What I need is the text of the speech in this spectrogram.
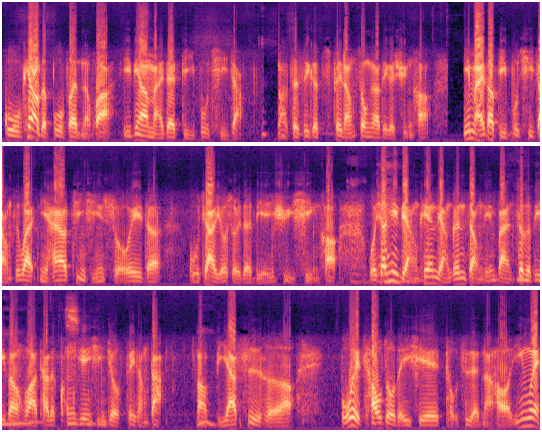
股票的部分的话，一定要买在底部起涨啊，这是一个非常重要的一个讯号。你买到底部起涨之外，你还要进行所谓的股价有所谓的连续性哈。我相信两天两根涨停板这个地方的话，它的空间性就非常大啊，比较适合啊不会操作的一些投资人呐哈。因为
